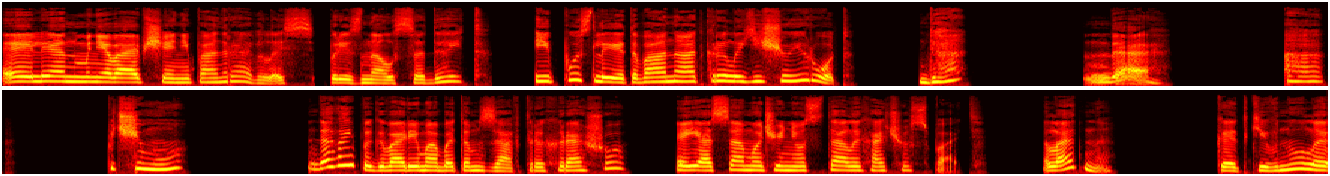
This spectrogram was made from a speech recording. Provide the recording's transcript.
«Элен мне вообще не понравилась», — признался Дайт, и после этого она открыла еще и рот. «Да?» «Да». «А почему?» «Давай поговорим об этом завтра, хорошо? Я сам очень устал и хочу спать. Ладно?» Кэт кивнула,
